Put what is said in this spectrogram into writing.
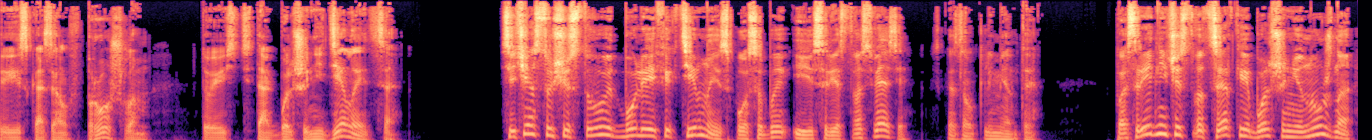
Ты сказал в прошлом, то есть так больше не делается? Сейчас существуют более эффективные способы и средства связи, сказал Клименте. Посредничество церкви больше не нужно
